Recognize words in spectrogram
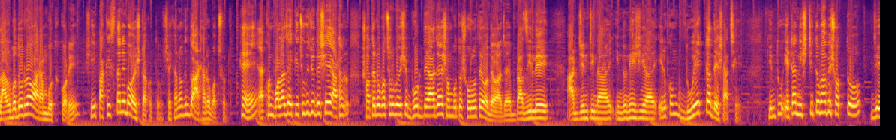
লালবদররাও আরাম বোধ করে, সেই পাকিস্তানে বয়সটা কত? সেখানেও কিন্তু আঠারো বছর। হ্যাঁ এখন বলা যায় কিছু কিছু দেশে আঠারো, সতেরো বছর বয়সে ভোট দেওয়া যায়, সম্ভবত ষোলোতেও দেওয়া যায়। ব্রাজিলে, আর্জেন্টিনায়, ইন্দোনেশিয়ায়, এরকম দু একটা দেশ আছে। কিন্তু এটা নিশ্চিতভাবে সত্য যে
